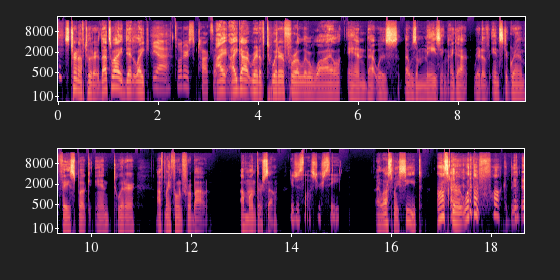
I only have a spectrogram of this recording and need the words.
Just turn off Twitter. That's why I did like Yeah. Twitter's toxic. I, I got rid of Twitter for a little while and that was that was amazing. I got rid of Instagram, Facebook, and Twitter off my phone for about a month or so. you just lost your seat. I lost my seat. Oscar, what the fuck, dude?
